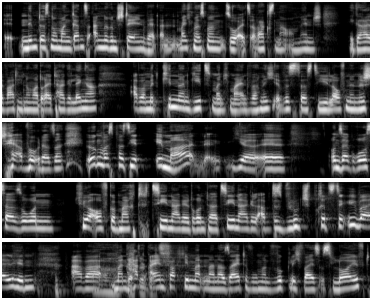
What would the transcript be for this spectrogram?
äh, nimmt das nochmal einen ganz anderen Stellenwert an. Manchmal ist man so als Erwachsener, oh Mensch, egal, warte ich nochmal drei Tage länger. Aber mit Kindern geht's manchmal einfach nicht. Ihr wisst, dass die laufen in eine Scherbe oder so. Irgendwas passiert immer. Hier, äh, unser großer Sohn Tür aufgemacht, Zehennagel drunter, Zehennagel ab, das Blut spritzte überall hin. Aber oh, man Gott, hat oh einfach jemanden an der Seite, wo man wirklich weiß, es läuft.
